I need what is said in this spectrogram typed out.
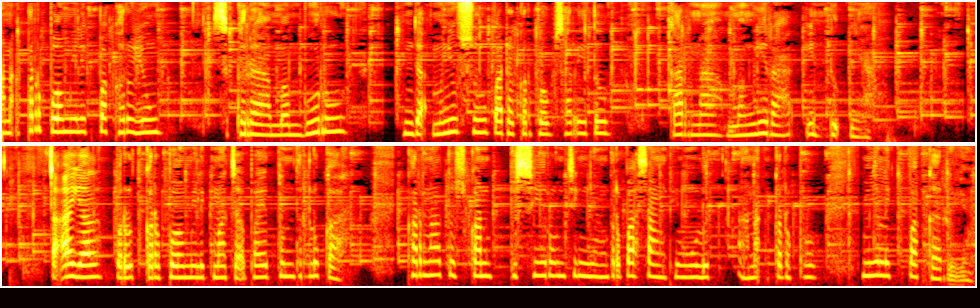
anak kerbau milik Pagaruyung segera memburu hendak menyusu pada kerbau besar itu karena mengira induknya. Tak ayal, perut kerbau milik Majapahit pun terluka karena tusukan besi runcing yang terpasang di mulut anak kerbau milik Pagaruyung.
